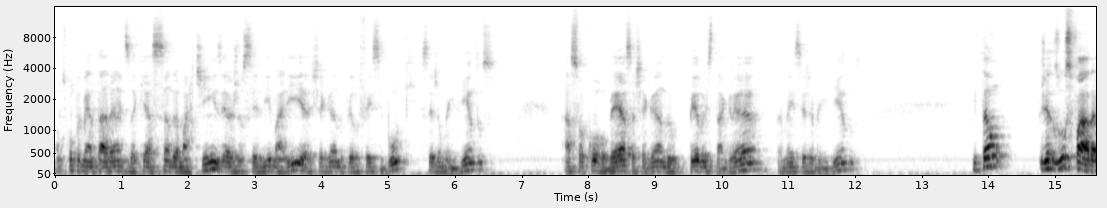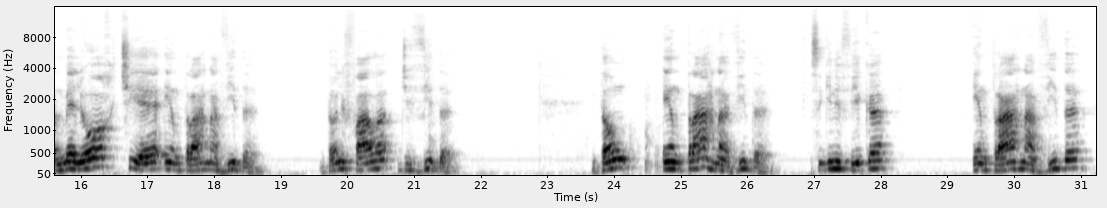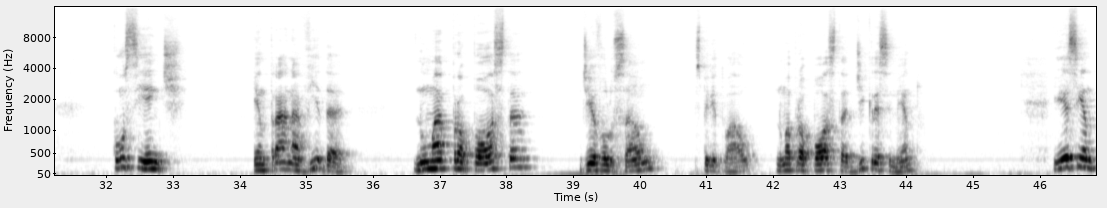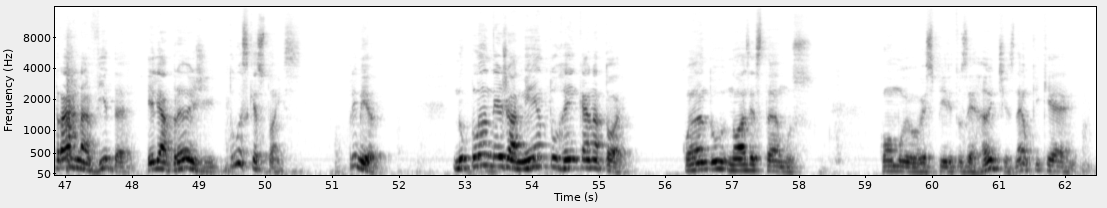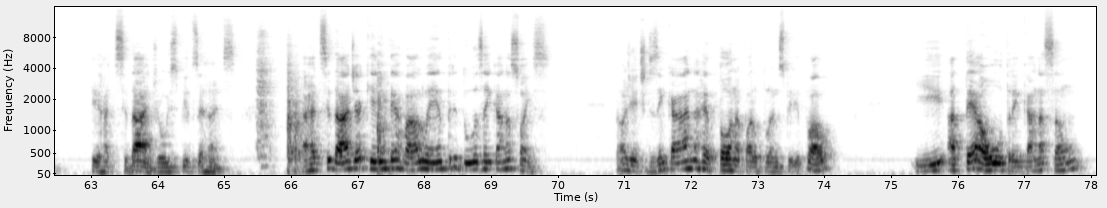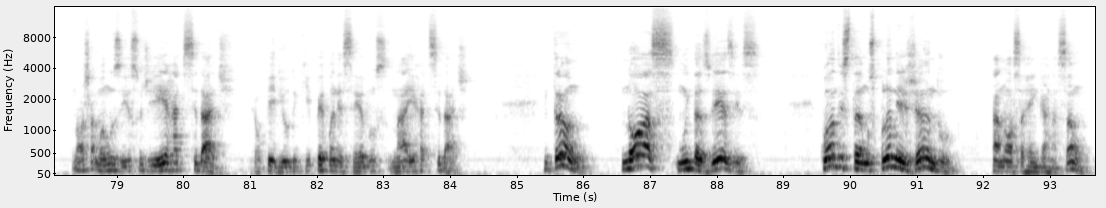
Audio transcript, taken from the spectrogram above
Vamos cumprimentar antes aqui a Sandra Martins e a Juceli Maria, chegando pelo Facebook. Sejam bem-vindos. A Socorro Bessa, chegando pelo Instagram. Também seja bem-vindo. Então, Jesus fala: melhor te é entrar na vida. Então, ele fala de vida. Então, entrar na vida significa entrar na vida consciente, entrar na vida numa proposta de evolução espiritual, numa proposta de crescimento. E esse entrar na vida, ele abrange duas questões. Primeiro, no planejamento reencarnatório, quando nós estamos como espíritos errantes, né? O que, que é erraticidade ou espíritos errantes? A erraticidade é aquele intervalo entre duas reencarnações. Então a gente desencarna, retorna para o plano espiritual E até a outra encarnação, nós chamamos isso de erraticidade. É o período em que permanecemos na erraticidade. Então, nós, muitas vezes, quando estamos planejando a nossa reencarnação,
